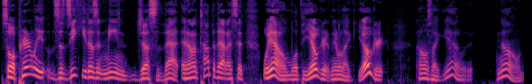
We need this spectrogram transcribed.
So apparently, tzatziki doesn't mean just that. And on top of that, I said, "Well, yeah, well, the yogurt." And they were like, "Yogurt?" I was like, "Yeah, no,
